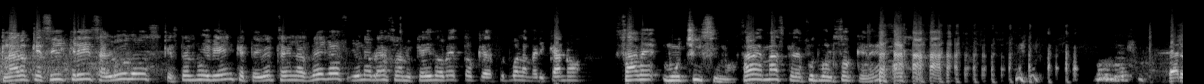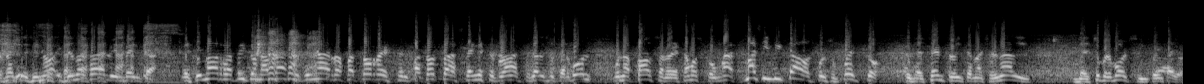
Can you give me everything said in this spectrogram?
Claro que sí, Cris, saludos, que estés muy bien, que te diviertas en Las Vegas y un abrazo a mi querido Beto que de fútbol americano sabe muchísimo, sabe más que de fútbol soccer, ¿eh? Perfecto, si no, si no sabe, lo inventa. Estimado Rafito, un abrazo, señor Rafa Torres, el Patotas, en este programa especial de Super Bowl. Una pausa, regresamos con más. Más invitados, por supuesto, en el Centro Internacional del Super Bowl 58.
